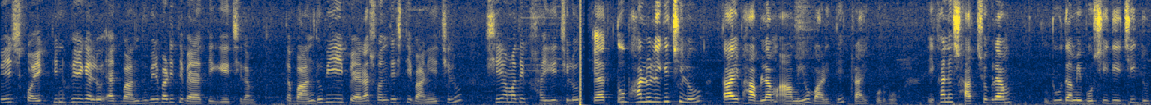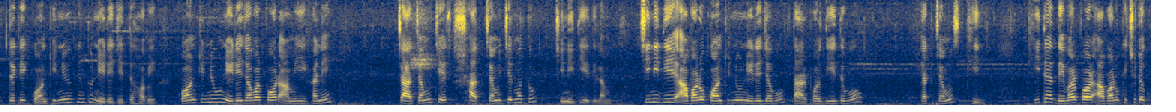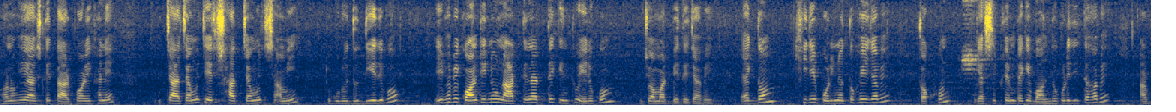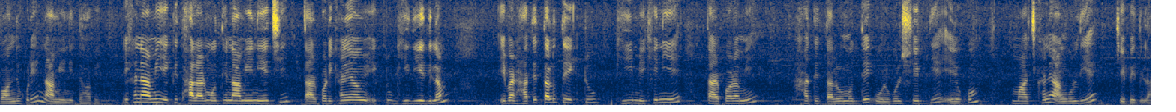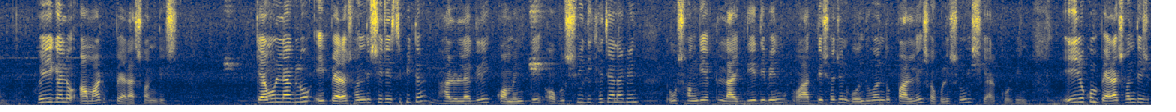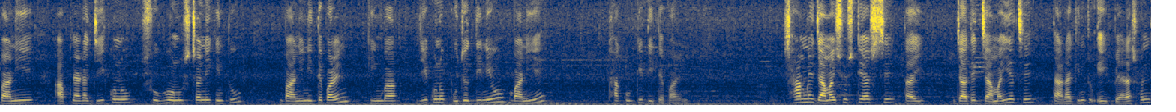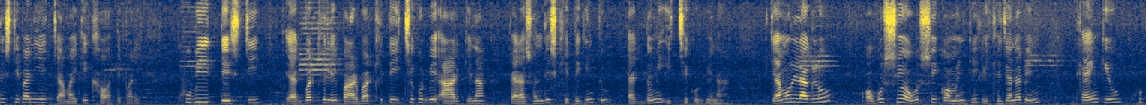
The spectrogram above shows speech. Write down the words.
বেশ কয়েকদিন হয়ে গেল এক বান্ধবীর বাড়িতে বেড়াতে গিয়েছিলাম। তা বান্ধবী এই প্যারা সন্দেশটি বানিয়েছিল, সে আমাদের খাইয়েছিল। এত ভালো লেগেছিল, তাই ভাবলাম আমিও বাড়িতে ট্রাই করব। এখানে সাতশো গ্রাম দুধ আমি বসিয়ে দিয়েছি, দুধটাকে কন্টিনিউ কিন্তু নেড়ে যেতে হবে। কন্টিনিউ নেড়ে যাওয়ার পর আমি এখানে চা চামচের, সাত চামচের মতো চিনি দিয়ে দিলাম। চিনি দিয়ে আবারও কন্টিনিউ নেড়ে যাব, তারপর দিয়ে দেবো এক চামচ ঘি। ঘিটা দেবার পর আবারও কিছুটা ঘন হয়ে আসলে তারপর এখানে চা চামচের সাত চামচ আমি গুঁড়ো দুধ দিয়ে দেবো। এইভাবে কন্টিনিউ নাড়তে নাড়তে কিন্তু এরকম জমাট বেঁধে যাবে। একদম ক্ষীরে পরিণত হয়ে যাবে। তখন গ্যাসের ফ্লেমটাকে বন্ধ করে দিতে হবে আর বন্ধ করে নামিয়ে নিতে হবে। এখানে আমি একটি থালার মধ্যে নামিয়ে নিয়েছি। তারপর এখানে আমি একটু ঘি দিয়ে দিলাম। এবার হাতের তালুতে একটু ঘি মেখে নিয়ে তারপর আমি হাতের তালুর মধ্যে গোল গোল শেপ দিয়ে এরকম মাঝখানে আঙ্গুল দিয়ে চেপে দিলাম। হয়ে গেল আমার প্যারা সন্দেশ। কেমন লাগল এই প্যারা সন্দেশের রেসিপিটা? ভালো লাগলে কমেন্টে অবশ্যই লিখে জানাবেন ও সঙ্গে একটা লাইক দিয়ে দেবেন। ও আত্মীয় স্বজন বন্ধুবান্ধব পারলে সকলের সঙ্গে শেয়ার করবেন। এই রকম প্যারা সন্দেশ বানিয়ে আপনারা যে কোনো শুভ অনুষ্ঠানে কিন্তু বানিয়ে নিতে পারেন কিংবা যে কোনো পুজোর দিনেও বানিয়ে ঠাকুরকে দিতে পারেন। সামনে জামাই ষষ্ঠী আসছে, তাই যাদের জামাই আছে, তারা কিন্তু এই প্যারা সন্দেশটি বানিয়ে জামাইকে খাওয়াতে পারে। খুবই টেস্টি, একবার খেলে বারবার খেতে ইচ্ছে করবে, আর কেনা প্যারা সন্দেশ খেতে কিন্তু একদমই ইচ্ছে করবে না। কেমন লাগল? অবশ্যই অবশ্যই কমেন্টে লিখে জানাবেন। থ্যাংক ইউ, খুব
